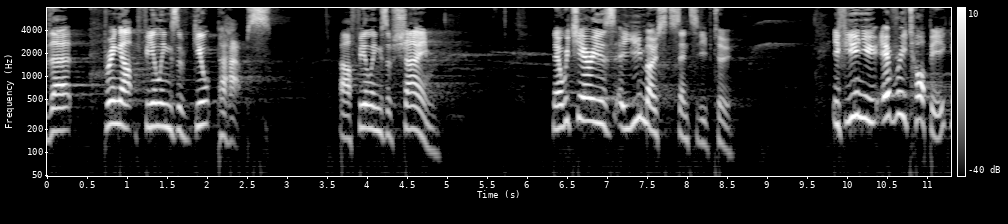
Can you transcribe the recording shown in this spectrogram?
that bring up feelings of guilt, perhaps, uh, feelings of shame. Now, which areas are you most sensitive to? If you knew every topic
